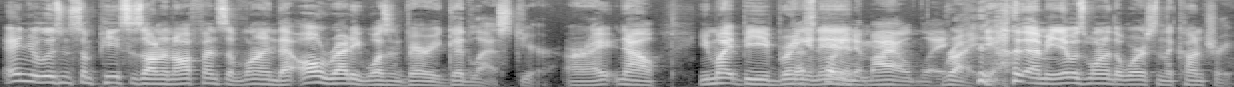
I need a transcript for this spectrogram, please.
and you're losing some pieces on an offensive line that already wasn't very good last year. All right, now you might be bringing That's putting in it mildly, right? Yeah, I mean, it was one of the worst in the country.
